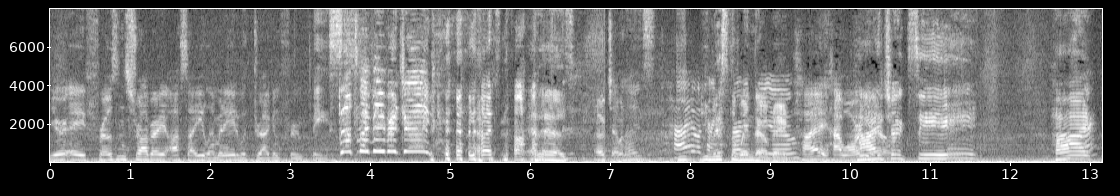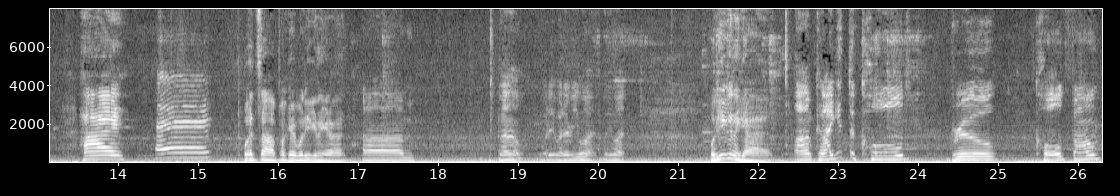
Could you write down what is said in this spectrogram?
You're a frozen strawberry acai lemonade with dragon fruit base. That's my favorite drink. no, it's not. it is. Oh, Geminis. Hi, what You missed the window, for babe. Hi, how are Hi, you? Hi, Trixie. Hi. Hi. Hey. What's up? Okay, what are you gonna get? Um, I don't know. What, whatever you want. What do you want? What are you gonna get? Um, can I get the cold brew cold foam?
